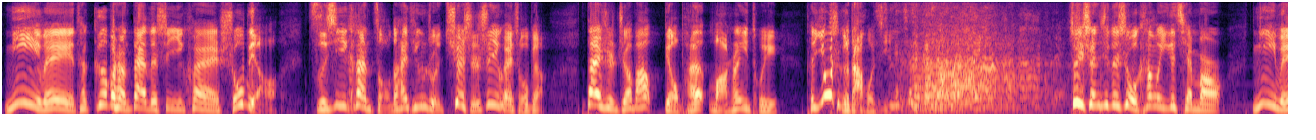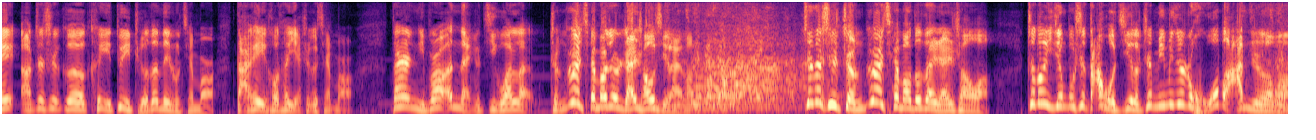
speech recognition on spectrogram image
你以为他胳膊上戴的是一块手表，仔细一看走的还挺准，确实是一块手表。但是只要把表盘往上一推，它又是个打火机。最神奇的是，我看过一个钱包，你以为啊这是个可以对折的那种钱包，打开以后它也是个钱包，但是你不知道摁哪个机关了，整个钱包就燃烧起来了，真的是整个钱包都在燃烧啊！这都已经不是打火机了，这明明就是火把，你知道吗？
